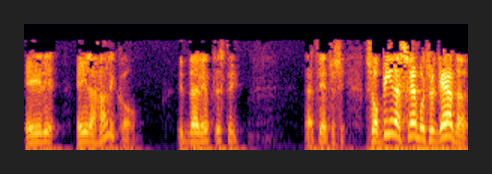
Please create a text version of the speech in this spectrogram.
ate it, ate a honeycomb. Isn't that interesting? That's interesting. So being assembled together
